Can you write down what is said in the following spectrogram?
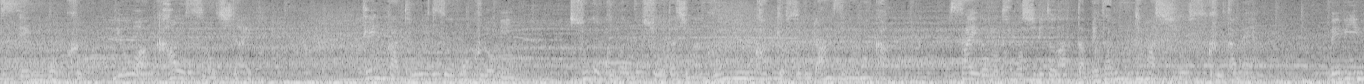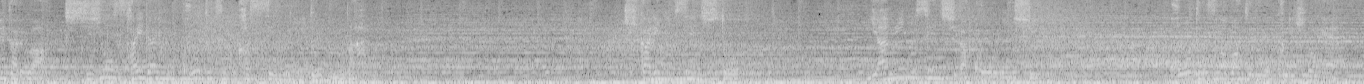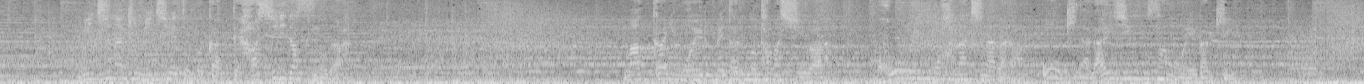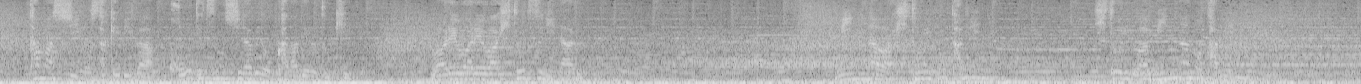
戦国世はカオスの時代。天下統一を目論み諸国の武将たちが軍を割拠する乱世の中最後の灯火となったメタルの魂を救うためベビーメタルは史上最大の鋼鉄の合戦に挑むのだ。光の戦士と闇の戦士が降臨し鋼鉄のバトルを繰り広げ道なき道へと向かって走り出すのだ。真っ赤に燃えるメタルの魂は光炎を放ちながら大きなライジングサンを描き魂の叫びが鋼鉄の調べを奏でる時我々は一つになる。みんなは一人のために一人はみんなのために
